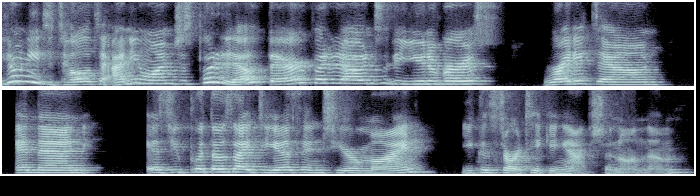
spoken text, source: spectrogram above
You don't need to tell it to anyone, just put it out there, put it out into the universe write it down. And then as you put those ideas into your mind, you can start taking action on them.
